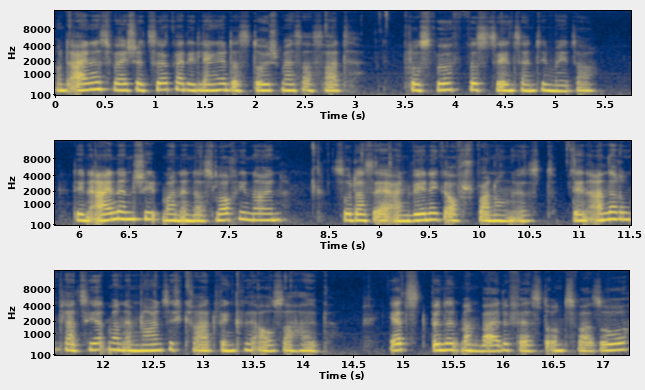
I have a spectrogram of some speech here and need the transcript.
und eines, welches circa die Länge des Durchmessers hat, plus 5 bis 10 cm. Den einen schiebt man in das Loch hinein, so dass er ein wenig auf Spannung ist. Den anderen platziert man im 90 Grad Winkel außerhalb. Jetzt bindet man beide fest und zwar so,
